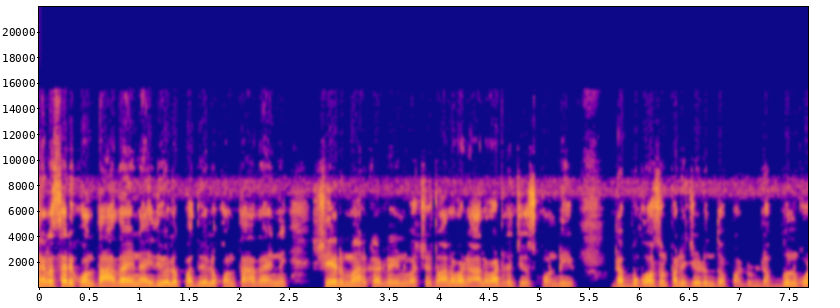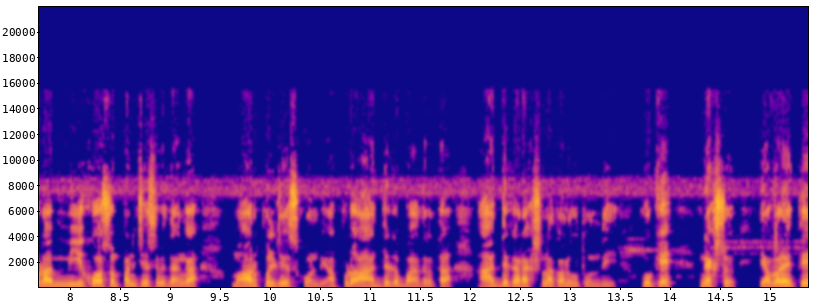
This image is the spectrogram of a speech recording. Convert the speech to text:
నెలసరి కొంత ఆదాయాన్ని ఐదు వేలు పదివేలు కొంత ఆదాయాన్ని షేర్ మార్కెట్లో ఇన్వెస్ట్ చేయడం అలవాటు అలవాటుగా చేసుకోండి. డబ్బు కోసం పనిచేయడంతో పాటు డబ్బును కూడా మీకోసం పనిచేసే విధంగా మార్పులు చేసుకోండి. అప్పుడు ఆర్థిక భద్రత ఆర్థిక రక్షణ కలుగుతుంది. ఓకే? నెక్స్ట్ ఎవరైతే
